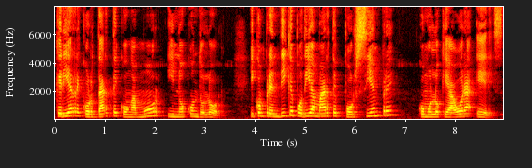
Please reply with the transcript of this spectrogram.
Quería recordarte con amor y no con dolor, y comprendí que podía amarte por siempre como lo que ahora eres.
